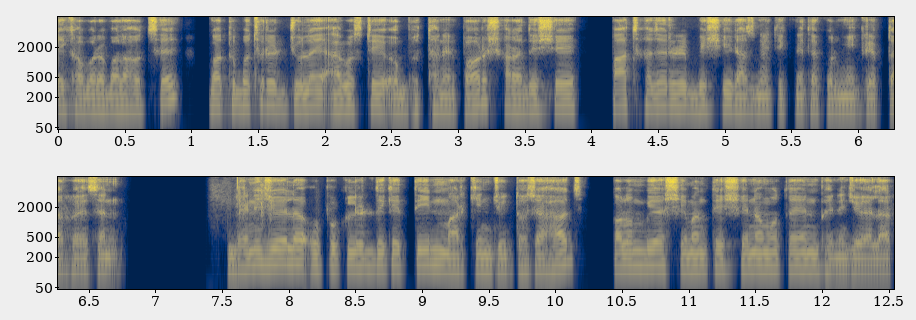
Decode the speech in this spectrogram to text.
এই খবরে বলা হচ্ছে, গত বছরের জুলাই আগস্টে অভ্যুত্থানের পর সারা দেশে পাঁচ হাজারের বেশি রাজনৈতিক নেতাকর্মী গ্রেপ্তার হয়েছেন। ভেনিজুয়েলা উপকূলের দিকে তিন মার্কিন যুদ্ধজাহাজ, কলম্বিয়া সীমান্তে সেনা মোতায়েন ভেনিজুয়েলার।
